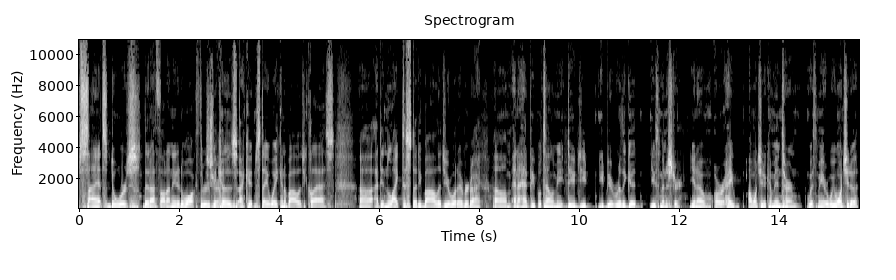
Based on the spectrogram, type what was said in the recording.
science doors that I thought I needed to walk through Sure. because I couldn't stay awake in a biology class. Uh, I didn't like to study biology or whatever. Right. Um, and I had people telling me, dude, you'd, you'd be a really good youth minister, you know, or hey, I want you to come intern with me, or we want you to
